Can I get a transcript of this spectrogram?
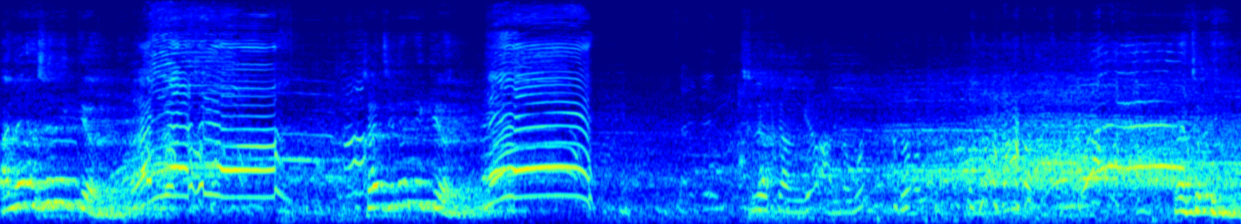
안녕하십니까. 안녕하세요. 잘 지냅니까? 네. 지겹게 하는 게 안동은? 네, 저도.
